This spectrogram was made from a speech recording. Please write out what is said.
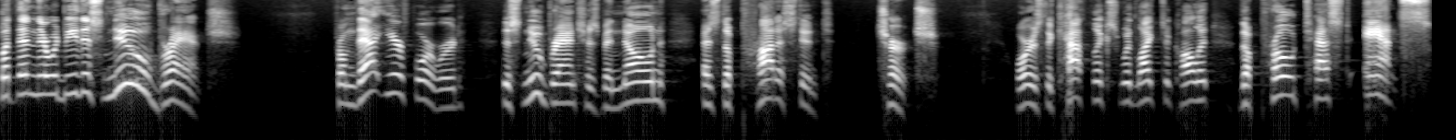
but then there would be this new branch. From that year forward, this new branch has been known as the Protestant church, or as the Catholics would like to call it, the protest ants.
